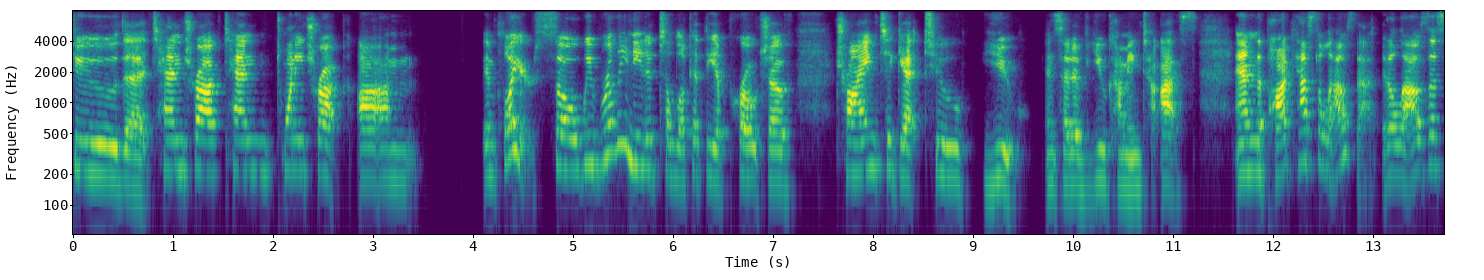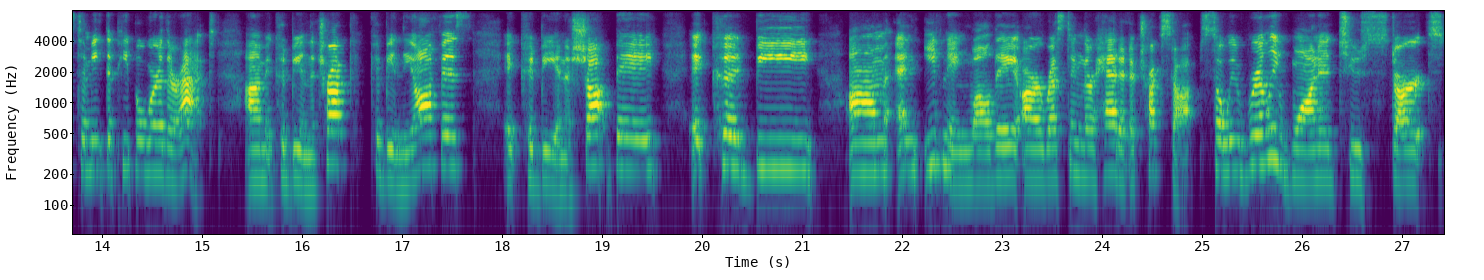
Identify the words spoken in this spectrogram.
to the 10 truck, 10, 20 truck um, employers. So we really needed to look at the approach of trying to get to you instead of you coming to us. And the podcast allows that. It allows us to meet the people where they're at. Um, it could be in the truck, could be in the office, it could be in a shop bay, it could be um, an evening while they are resting their head at a truck stop. So we really wanted to start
